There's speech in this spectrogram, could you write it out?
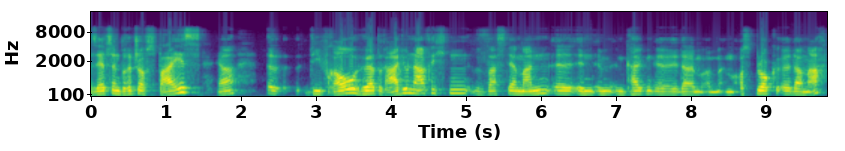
Selbst in Bridge of Spies, ja, äh, die Frau hört Radionachrichten, was der Mann äh, in, im, im kalten, äh, da im, im Ostblock äh, da macht.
